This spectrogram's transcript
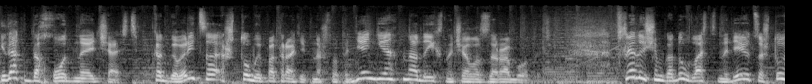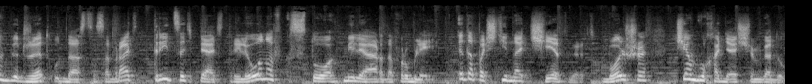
Итак, доходная часть. Как говорится, чтобы потратить на что-то деньги, надо их сначала заработать. В следующем году власти надеются, что в бюджет удастся собрать 35 триллионов 100 миллиардов рублей. Это почти на четверть больше, чем в уходящем году.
